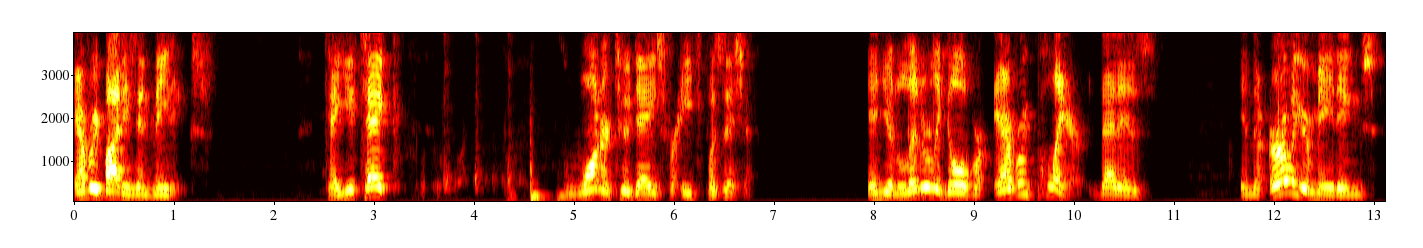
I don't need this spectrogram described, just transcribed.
Everybody's in meetings. Okay, you take one or two days for each position, and you literally go over every player that is in the earlier meetings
